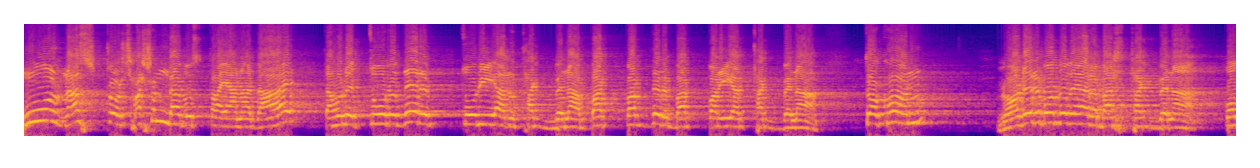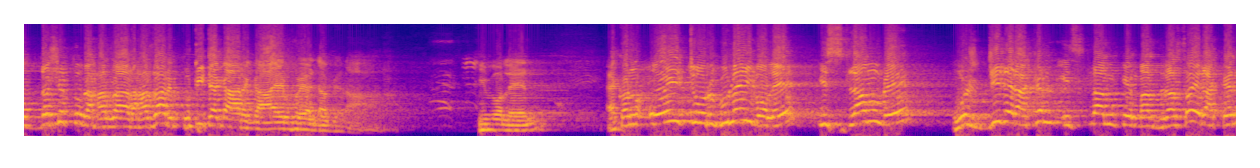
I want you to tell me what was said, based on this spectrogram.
মূল রাষ্ট্র শাসন ব্যবস্থায় আনা যায়, তাহলে চোরদের চোরি আর থাকবে না, বাটপারদের বাটপারি আর থাকবে না। তখন রডের বদলে আর বাস থাকবে না, পদ্মা সেতুর হাজার হাজার কোটি টাকা আর গায়েব হয়ে যাবে না। কি বলেন? এখন ওই চোরগুলোই বলে, ইসলাম রে মসজিদে রাখেন, ইসলামকে মাদ্রাসায় রাখেন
